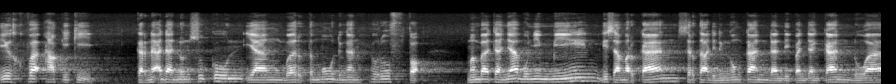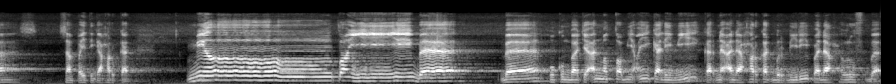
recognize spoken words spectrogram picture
ikhfa hakiki. Karena ada nun sukun yang bertemu dengan huruf to. Membacanya bunyi min disamarkan serta didengungkan dan dipanjangkan dua sampai tiga harokat. Min tayyiba ba hukum bacaan matabi'i kalimi karena ada harokat berdiri pada huruf ba.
